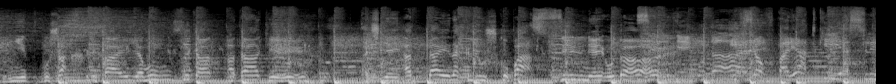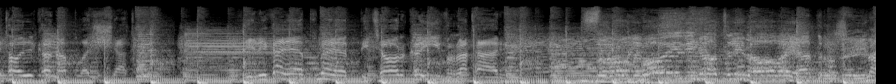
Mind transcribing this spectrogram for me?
Звенит в ушах лихая музыка атаки. Точней отдай на клюшку пас, сильней удар ней удар. И все в порядке, если только на площадке. Великолепная пятерка и вратарь. Суровый бой ведет ледовая дружина.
